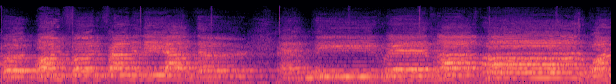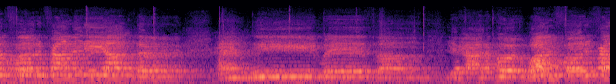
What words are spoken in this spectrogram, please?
put one foot in front of the other and lead with love. Put one foot in front of the other and lead with love. You gotta put one foot in front.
